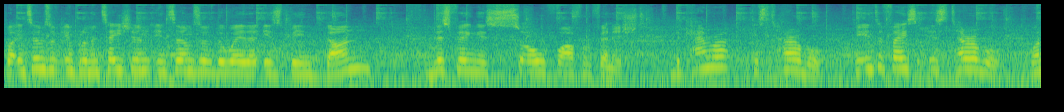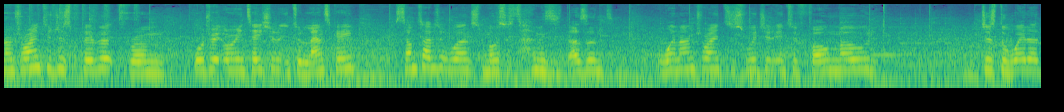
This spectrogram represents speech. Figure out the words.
but in terms of implementation, in terms of the way that it's being done, this thing is so far from finished. The camera is terrible. The interface is terrible. When I'm trying to just pivot from portrait orientation into landscape, sometimes it works, most of the time it doesn't. When I'm trying to switch it into phone mode, just the way that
